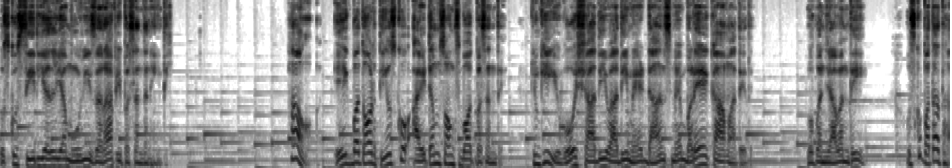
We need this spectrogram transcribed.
उसको सीरियल या मूवी जरा भी पसंद नहीं थी। हाँ एक बात और थी, उसको आइटम सॉन्ग्स बहुत पसंद थे, क्योंकि वो शादी वादी में डांस में बड़े काम आते थे। वो पंजाबन थी। उसको पता था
